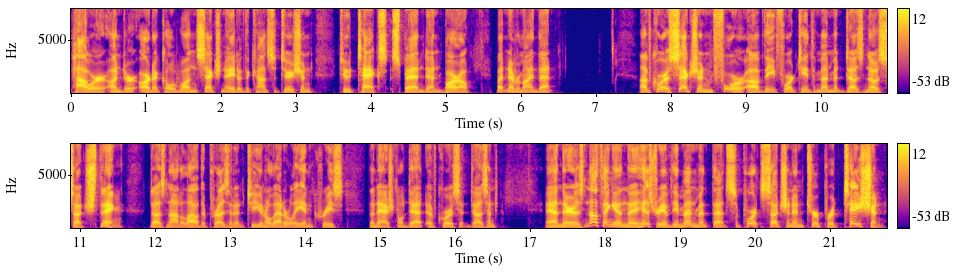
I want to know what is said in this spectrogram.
power under Article 1, Section 8 of the Constitution to tax, spend, and borrow. But never mind that. Of course, Section 4 of the 14th Amendment does no such thing, does not allow the president to unilaterally increase the national debt. Of course, it doesn't. And there is nothing in the history of the amendment that supports such an interpretation.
